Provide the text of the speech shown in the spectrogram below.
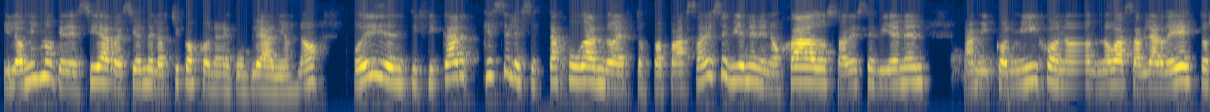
y lo mismo que decía recién de los chicos con el cumpleaños, ¿no? Poder identificar qué se les está jugando a estos papás. A veces vienen enojados, a veces vienen, a mí, con mi hijo no, no vas a hablar de esto,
